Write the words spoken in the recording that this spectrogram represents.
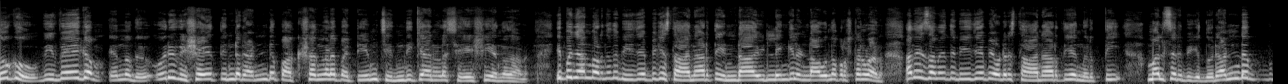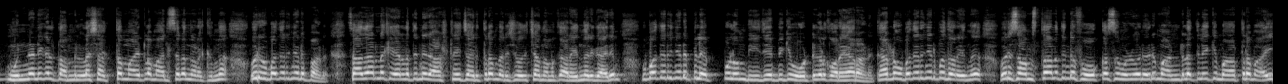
നോക്കൂ വിവേകം എന്നത് ഒരു വിഷയത്തിന്റെ രണ്ട് പക്ഷങ്ങളെ പറ്റിയും ചിന്തിക്കാനുള്ള ശേഷി എന്നതാണ്. ഇപ്പോൾ ഞാൻ പറഞ്ഞത് ബി ജെ പിക്ക് സ്ഥാനാർത്ഥി ഉണ്ടാവില്ലെങ്കിൽ ഉണ്ടാവുന്ന പ്രശ്നങ്ങളാണ്. അതേസമയത്ത് ബി ജെ പി അവിടെ ഒരു സ്ഥാനാർത്ഥിയെ നിർത്തി മത്സരിപ്പിക്കുന്നു. രണ്ട് മുന്നണികൾ തമ്മിലുള്ള ശക്തമായിട്ടുള്ള മത്സരം നടക്കുന്ന ഒരു ഉപതെരഞ്ഞെടുപ്പാണ്. സാധാരണ കേരളത്തിന്റെ രാഷ്ട്രീയ ചരിത്രം പരിശോധിച്ചാൽ നമുക്ക് അറിയുന്ന ഒരു കാര്യം ഉപതെരഞ്ഞെടുപ്പിൽ എപ്പോഴും ബി ജെ പിക്ക് വോട്ടുകൾ കുറയാറാണ്. കാരണം ഉപതെരഞ്ഞെടുപ്പ് എന്ന് പറയുന്നത് ഒരു സംസ്ഥാനത്തിന്റെ ഫോക്കസ് മുഴുവൻ ഒരു മണ്ഡലത്തിലേക്ക് മാത്രമായി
